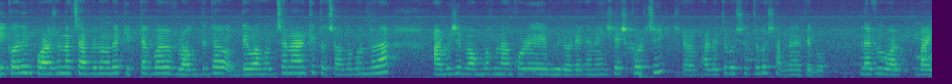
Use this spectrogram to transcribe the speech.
এই কদিন পড়াশোনার চাপে তোমাদের ঠিকঠাকভাবে ব্লগ দিতে দেওয়া হচ্ছে না আর কি। তো চলো বন্ধুরা, আর বেশি বক বক না করে ভিডিওটা এখানে শেষ করছি। সবাই ভালো থেকো, সুস্থ থেকো, সাবধানে থেকো। লাভ ইউ অল বাই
